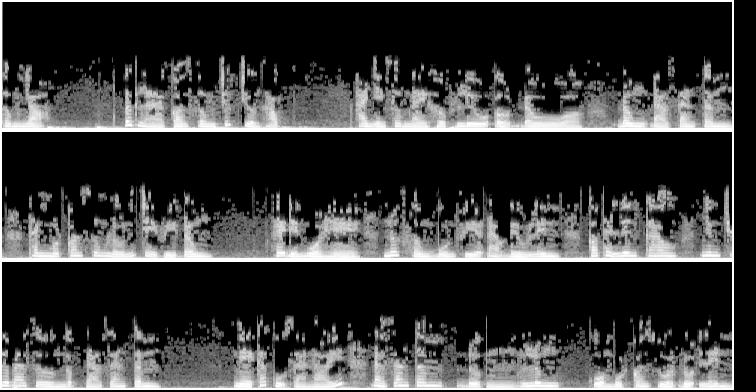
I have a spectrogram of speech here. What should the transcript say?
sông nhỏ. Tức là con sông trước trường học. Hai nhánh sông này hợp lưu ở đầu ờ, đông đảo Giang Tâm, thành một con sông lớn chảy về đông. Hãy đến mùa hè, nước sông bốn phía đảo đều lên, có thể lên cao, nhưng chưa bao giờ ngập đảo Giang Tâm. Nghe các cụ già nói, đảo Giang Tâm được ừ, lưng của một con rùa đội lên,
